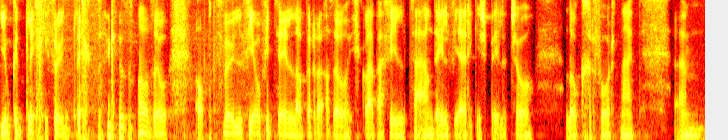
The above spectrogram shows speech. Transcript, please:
Jugendliche freundlich, sagen wir es mal so. Ab 12 offiziell, aber also ich glaube auch viele 10- und 11-Jährige spielen schon locker Fortnite. Ähm,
